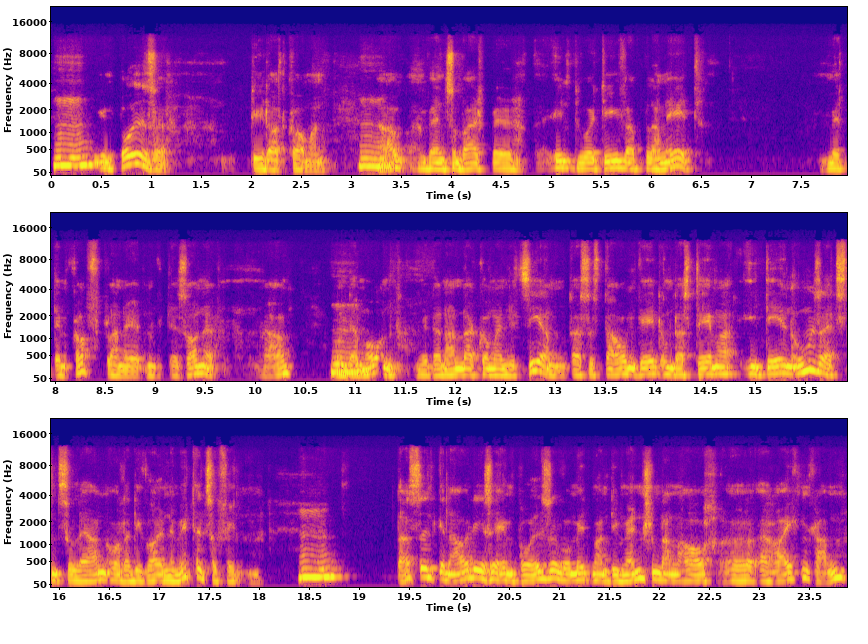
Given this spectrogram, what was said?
Mhm. Die Impulse, die dort kommen, mhm. ja, wenn zum Beispiel intuitiver Planet mit dem Kopfplaneten, mit der Sonne ja, und mhm. der Mond miteinander kommunizieren, dass es darum geht, um das Thema Ideen umsetzen zu lernen oder die goldene Mitte zu finden. Das sind genau diese Impulse, womit man die Menschen dann auch äh, erreichen kann.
